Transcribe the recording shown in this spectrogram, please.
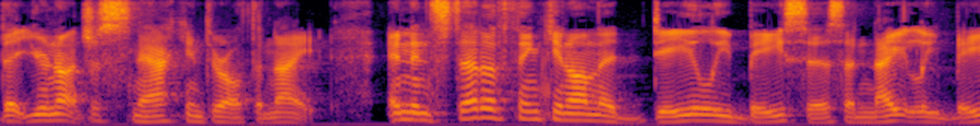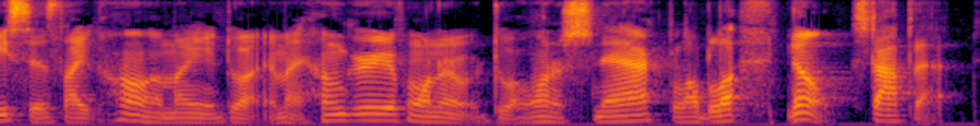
that you're not just snacking throughout the night. And instead of thinking on a daily basis, a nightly basis, like, huh, am I, do I am I hungry? If I want to, do I want to snack? Blah, blah. No, stop that.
